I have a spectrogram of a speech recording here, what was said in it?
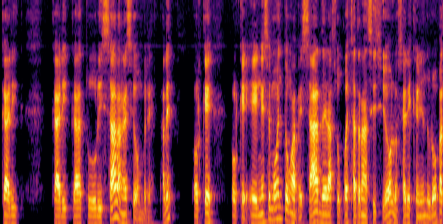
cari, caricaturizaban a ese hombre, ¿vale? ¿Por qué? Porque en ese momento, a pesar de la supuesta transición, los seres que vienen de Europa,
